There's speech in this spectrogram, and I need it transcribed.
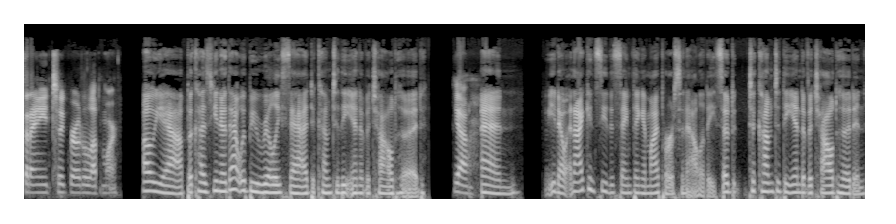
that I need to grow to love more. Oh, yeah, because, you know, that would be really sad to come to the end of a childhood. Yeah. And, you know, and I can see the same thing in my personality. So to, to come to the end of a childhood and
